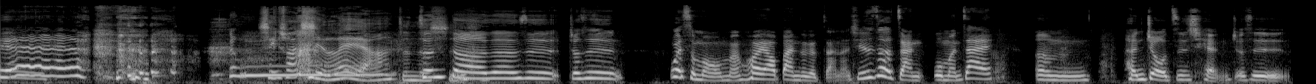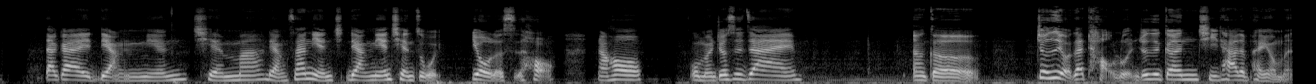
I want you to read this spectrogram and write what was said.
耶！心酸血泪啊，真的是真的真的是就是为什么我们会要办这个展呢？其实这个展我们在嗯很久之前，就是大概两年前吗？两三年两年前左右的时候，然后我们就是在那个。就是有在讨论，就是跟其他的朋友们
